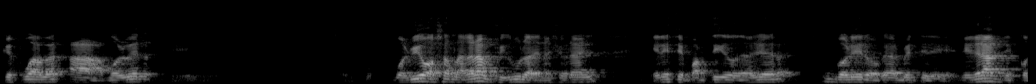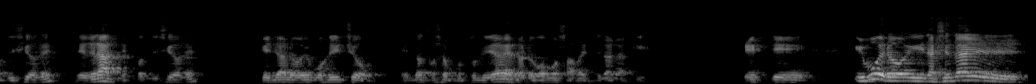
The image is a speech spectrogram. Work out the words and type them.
que fue a, ver, a volver, eh, volvió a ser la gran figura de Nacional en este partido de ayer, un golero realmente de, grandes condiciones, de grandes condiciones, que ya lo hemos dicho en otras oportunidades, no lo vamos a reiterar aquí. Este, y bueno, y Nacional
